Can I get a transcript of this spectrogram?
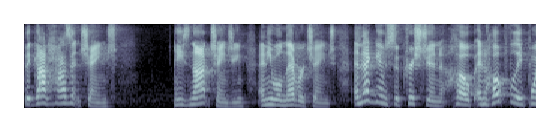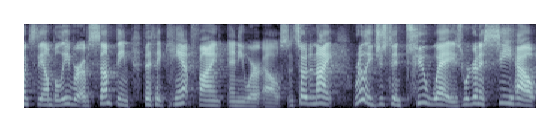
that God hasn't changed. He's not changing and he will never change. And that gives the Christian hope and hopefully points the unbeliever of something that they can't find anywhere else. And so tonight, really just in two ways, we're going to see how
